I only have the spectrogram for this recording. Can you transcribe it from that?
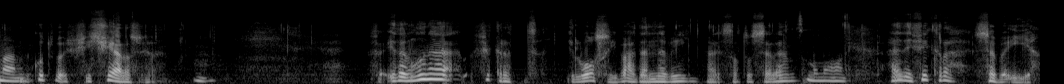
نعم. كتب نفسها فإذا هنا فكرة الوصي بعد النبي عليه الصلاة والسلام. صلى الله عليه هذه فكرة سبئية.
